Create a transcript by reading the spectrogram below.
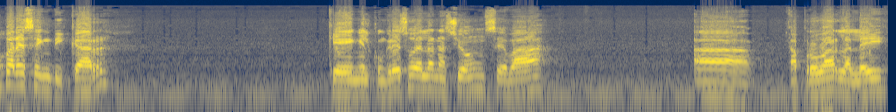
todo parece indicar que en el Congreso de la Nación se va a aprobar la ley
